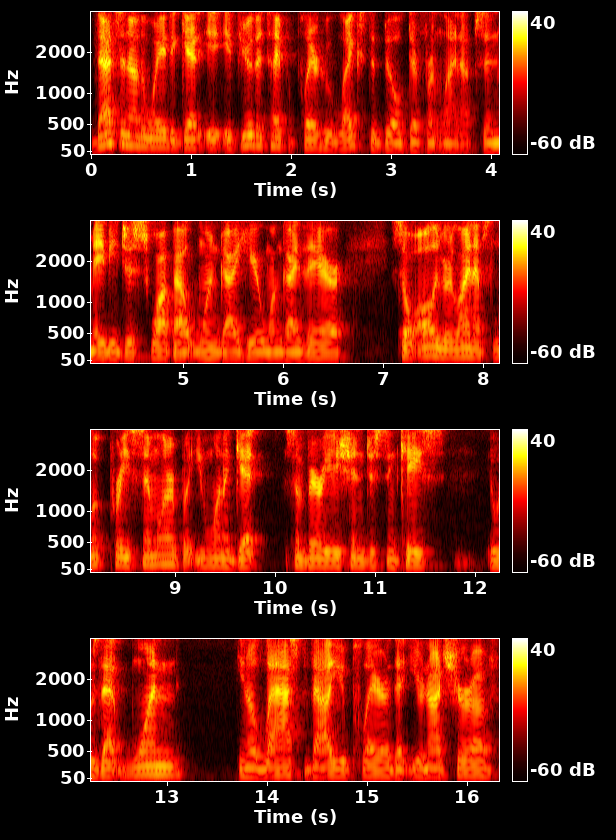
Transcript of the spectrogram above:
that's another way to get if you're the type of player who likes to build different lineups and maybe just swap out one guy here, one guy there, so all of your lineups look pretty similar, but you want to get some variation just in case it was that one you know, last value player that you're not sure of.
